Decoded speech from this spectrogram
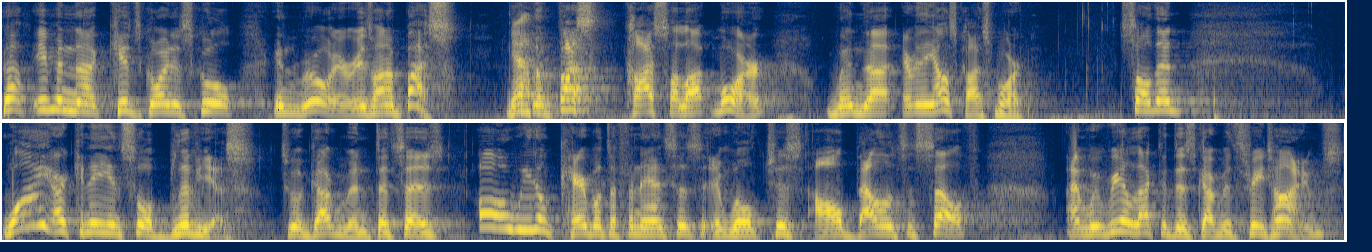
Well, even uh, kids going to school in rural areas on a bus. Yeah. The bus costs a lot more when uh, everything else costs more. So then, why are Canadians so oblivious to a government that says, oh, we don't care about the finances, it will just all balance itself? And we re-elected this government three times,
